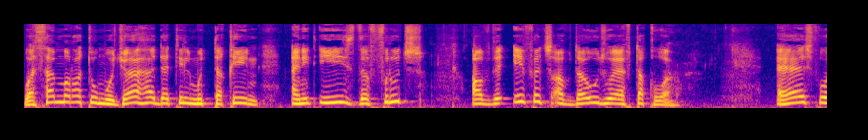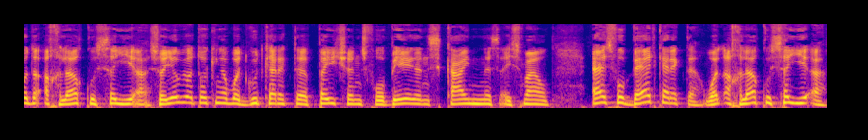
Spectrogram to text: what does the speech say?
وثمرة مجاهدة المتقين and it is the fruits of the efforts of those who have taqwa as for the akhlaq sayyi'ah so here we are talking about good character patience forbearance kindness a smile as for bad character والأخلاق السيئة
